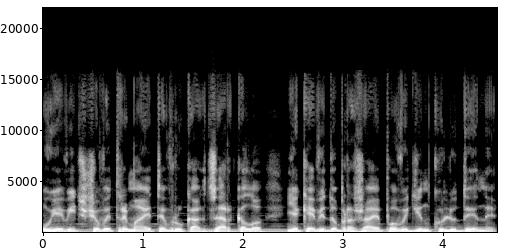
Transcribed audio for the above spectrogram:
Уявіть, що ви тримаєте в руках дзеркало, яке відображає поведінку людини.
